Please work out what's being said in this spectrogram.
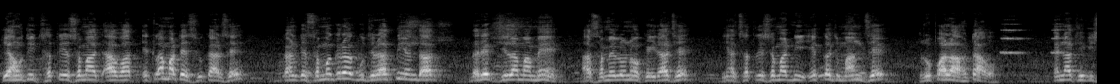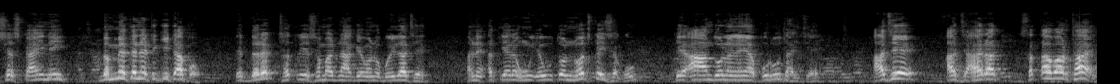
ત્યાં સુધી ક્ષત્રિય સમાજ આ વાત એટલા માટે સ્વીકારશે, કારણ કે સમગ્ર ગુજરાતની અંદર દરેક જિલ્લામાં મેં આ સંમેલનો કર્યા છે. અહીંયા છત્રી સમાજની એક જ માંગ છે, રૂપાલા હટાવો. એનાથી વિશેષ કાંઈ નહીં. ગમે તેને ટિકિટ આપો. એ દરેક ક્ષત્રિય સમાજના આગેવાનો બોલ્યા છે. અને અત્યારે હું એવું તો ન જ કહી શકું કે આ આંદોલન અહીંયા પૂરું થાય છે. આજે આ જાહેરાત સત્તાવાર થાય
